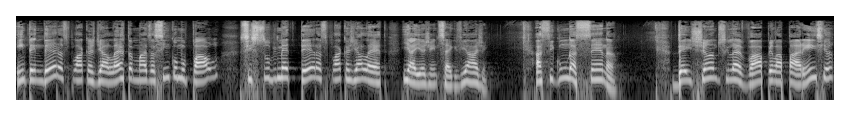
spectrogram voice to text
entender as placas de alerta, mas assim como Paulo, se submeter às placas de alerta. E aí a gente segue viagem. A segunda cena deixando-se levar pela aparência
